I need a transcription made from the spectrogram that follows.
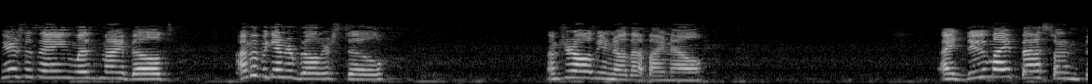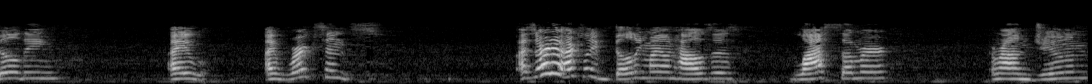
here's the thing with my build. I'm a beginner builder still. I'm sure all of you know that by now. I do my best on building. I I work since I started actually building my own houses last summer around June.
